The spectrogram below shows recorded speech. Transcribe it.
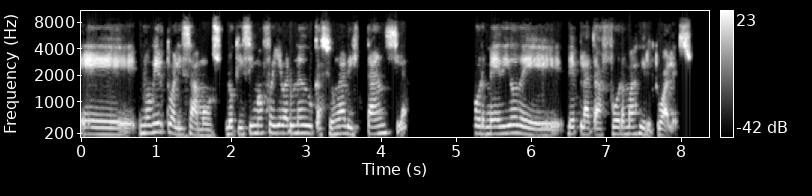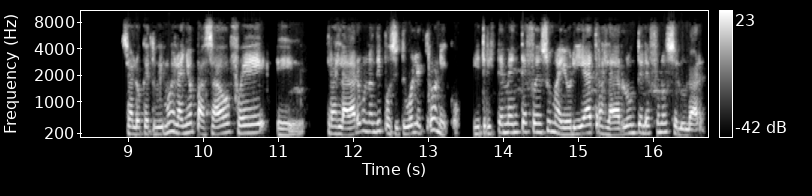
Eh, no virtualizamos, lo que hicimos fue llevar una educación a distancia por medio de plataformas virtuales. O sea, lo que tuvimos el año pasado fue eh, trasladar un dispositivo electrónico y tristemente fue en su mayoría trasladarlo a un teléfono celular,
